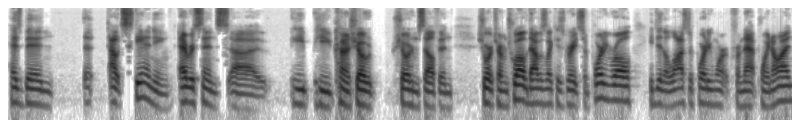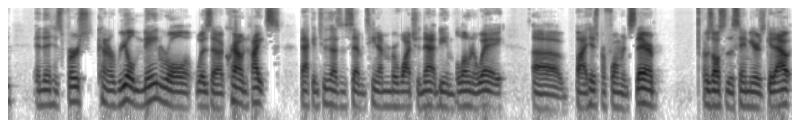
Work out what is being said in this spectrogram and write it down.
has been uh, outstanding ever since he he kind of showed showed himself in short term 12 that was like his great supporting role he did a lot of supporting work from that point on and then his first kind of real main role was uh, Crown Heights back in 2017. I remember watching that being blown away uh, by his performance there. It was also the same year as Get Out,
